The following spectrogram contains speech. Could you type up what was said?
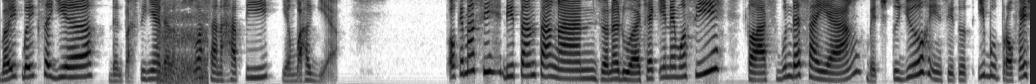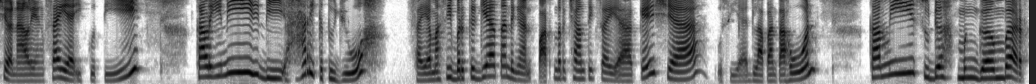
Baik-baik saja dan pastinya dalam suasana hati yang bahagia. Oke masih di tantangan zona 2 check-in emosi kelas Bunda Sayang, batch 7 Institut Ibu Profesional yang saya ikuti. Kali ini di hari ketujuh, saya masih berkegiatan dengan partner cantik saya, Keisha, usia 8 tahun. Kami sudah menggambar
